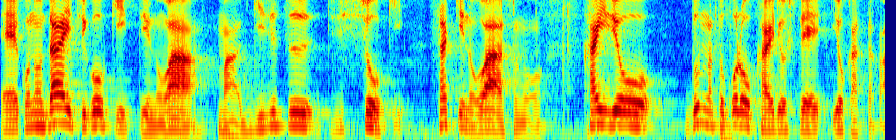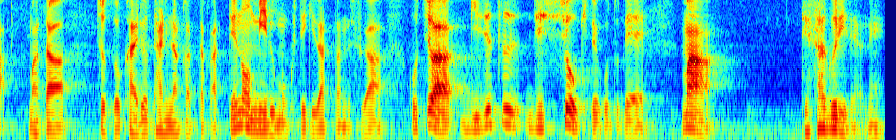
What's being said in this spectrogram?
えーこの第1号機っていうのは、まあ、技術実証機。さっきのはその改良どんなところを改良してよかったかまたちょっと改良足りなかったかっていうのを見る目的だったんですがこっちは技術実証機ということでまあ手探りだよね。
